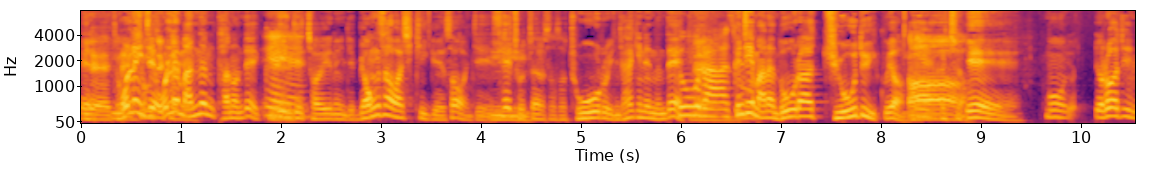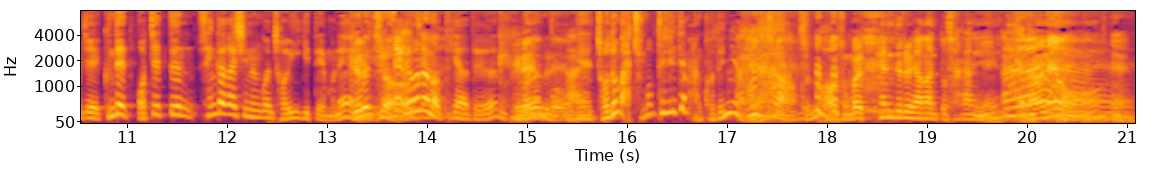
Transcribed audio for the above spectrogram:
예. 예, 정말 원래 이제. 원래 맞는 단어인데 그게 예. 이제 저희는 이제 명사화 시키기 위해서 이제 새 조자를 써서 조로 이제 하긴 했는데 놀아줘. 굉장히 많은 노라조도 있고요. 아, 그렇죠. 예. 뭐 여러 가지 이제 근데 어쨌든 생각하시는 건 저희이기 때문에 그렇죠. 표현은 어떻게 하든 그거는 그래요. 뭐 예, 저도 맞춤법 틀릴 때 많거든요. 아, 정말 팬들을 향한 또 사랑이 대단하네요. 예.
